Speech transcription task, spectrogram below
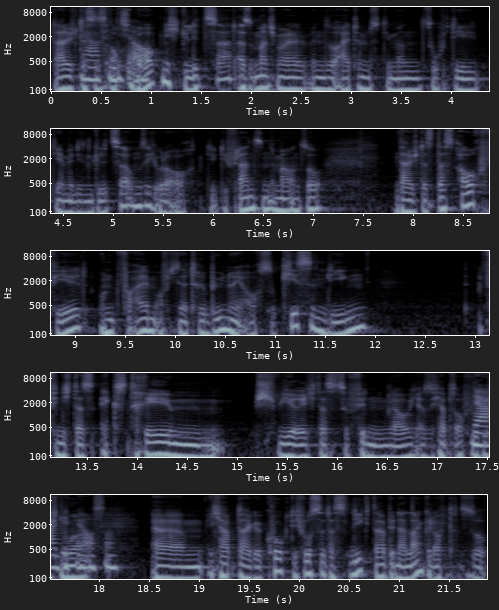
dadurch, dass Ja, es auch ich auch. überhaupt nicht glitzert, also manchmal, wenn so Items, die man sucht, die, die haben ja diesen Glitzer um sich oder auch die, die Pflanzen immer und so. Dadurch, dass das auch fehlt und vor allem auf dieser Tribüne ja auch so Kissen liegen, finde ich das extrem schwierig, das zu finden, glaube ich. Also ich habe es auch wirklich Ja, geht nur. mir auch so. Ähm, ich habe da geguckt, ich wusste, das liegt da, bin da lang gelaufen, dachte so,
